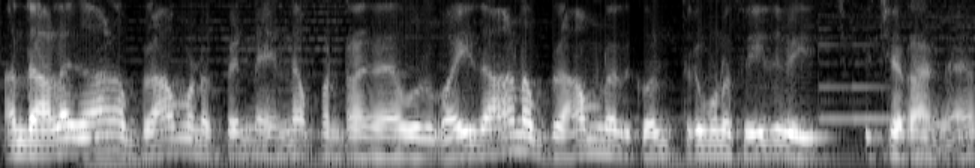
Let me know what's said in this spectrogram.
அந்த அழகான பிராமண பெண்ணை என்ன பண்ணுறாங்க ஒரு வயதான பிராமணருக்கு வந்து திருமணம் செய்து வை வச்சிடறாங்க.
